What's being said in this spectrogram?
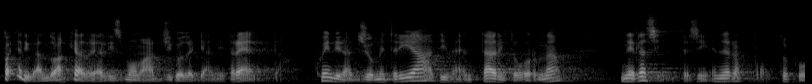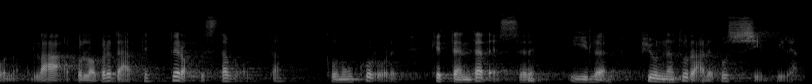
poi arrivando anche al realismo magico degli anni 30. Quindi la geometria diventa, ritorna nella sintesi e nel rapporto con, la, con l'opera d'arte, però questa volta con un colore che tende ad essere il più naturale possibile.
